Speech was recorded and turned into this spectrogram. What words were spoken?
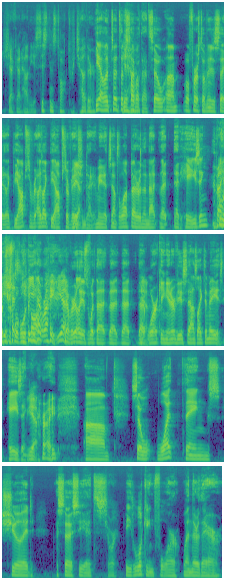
Check out how the assistants talk to each other. Yeah, let's let's, let's Yeah. talk about that. So, um, well, first off, let me just say, like the observ- I like the observation day. I mean, it sounds a lot better than that that that hazing, Right, yes. we'll Yeah, right, yeah. You know, really is what that that that that Yeah. working interview sounds like to me is hazing. Yeah. right. Um, so, what things should associates Sure. be looking for when they're there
